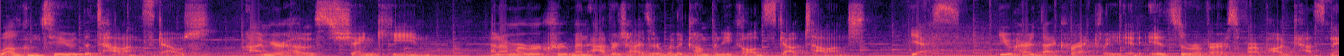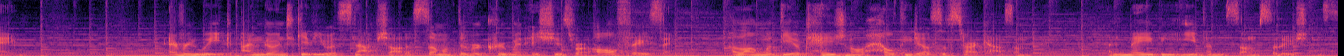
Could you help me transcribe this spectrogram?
Welcome to The Talent Scout. I'm your host, Shane Keane, and I'm a recruitment advertiser with a company called Scout Talent. Yes, you heard that correctly, it is the reverse of our podcast name. Every week, I'm going to give you a snapshot of some of the recruitment issues we're all facing, along with the occasional healthy dose of sarcasm, and maybe even some solutions.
